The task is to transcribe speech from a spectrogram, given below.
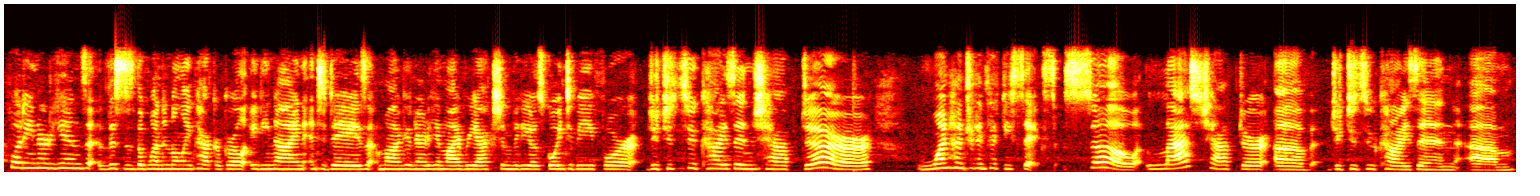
up, Buddy Nerdigans? This is the one and only Packer Girl 89, and today's Manga Nerdigan live reaction video is going to be for Jujutsu Kaisen chapter 156. So, last chapter of Jujutsu Kaisen, um,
